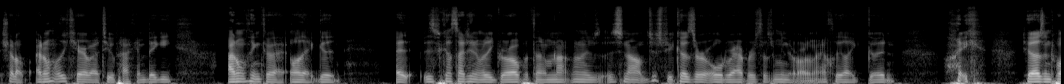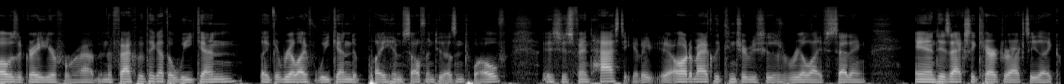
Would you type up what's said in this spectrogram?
Shut up. I don't really care about Tupac and Biggie. I don't think they're that, all that good. It's because I didn't really grow up with them. I'm not gonna. It's not just because they're old rappers doesn't mean they're automatically like good. Like 2012 was a great year for rap, and the fact that they got the Weeknd, like the real life Weeknd, to play himself in 2012 is just fantastic. It, it automatically contributes to this real life setting, and his actually character actually like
